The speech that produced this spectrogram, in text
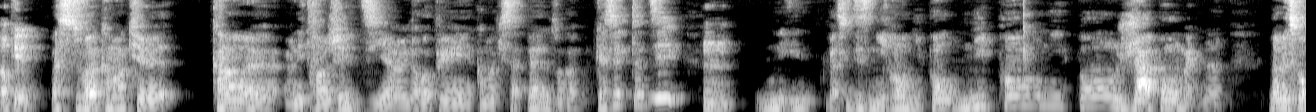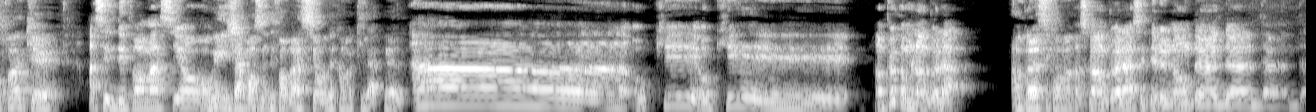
ok. Parce que tu vois comment que quand euh, un étranger dit à un Européen comment il s'appelle, ils sont comme Qu'est-ce que t'as dit? Hmm. Ni- Parce qu'ils disent Nihon, Nippon, Nippon, Nippon, Japon maintenant. Non, mais tu comprends que Ah, c'est une déformation. oui, Japon, c'est une déformation de comment ils l'appellent. Ah, ok, ok. Un peu comme l'Angola. Angola, c'est comment? Parce qu'Angola, c'était le nom d'un, d'un, d'un, d'un,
